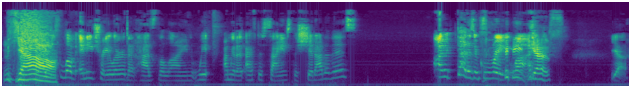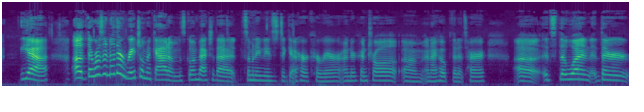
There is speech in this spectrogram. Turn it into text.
yeah, I just love any trailer that has the line. Wait, I'm gonna. I have to science the shit out of this. I mean, that is a great line. yes. Yeah. Yeah. Uh, there was another Rachel McAdams. Going back to that, somebody needs to get her career under control, um, and I hope that it's her. Uh, it's the one they're.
